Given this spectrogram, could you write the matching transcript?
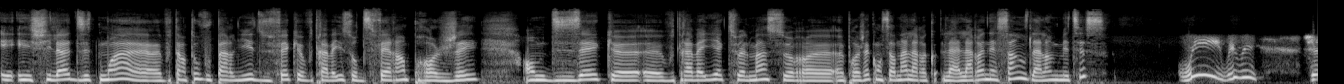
Et, et Sheila, dites-moi, euh, vous tantôt vous parliez du fait que vous travaillez sur différents projets. On me disait que euh, vous travaillez actuellement sur euh, un projet concernant la, la, renaissance de la langue métisse. Oui, oui, oui. Je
